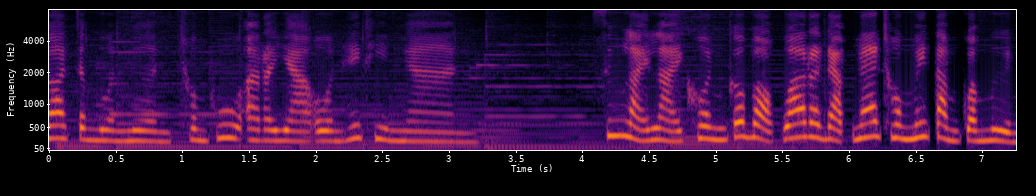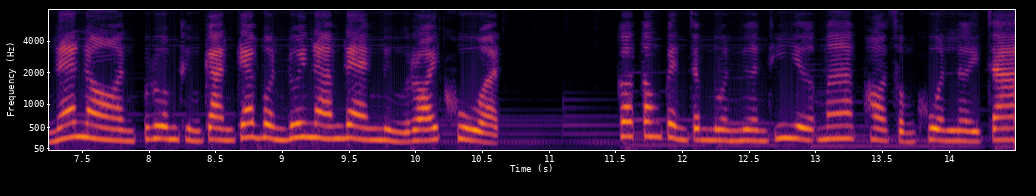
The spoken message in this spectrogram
ยอดจำนวนเงิน ชมพู่อารยาโอนให้ทีมงาน ซึ่งหลายๆ คนก็บอกว่าระดับแม่ชมไม่ต่ำกว่าหมื่นแน่นอน รวมถึงการแก้บนด้วยน้ำแดง 100 ขวด ก็ต้องเป็นจำนวนเงินที่เยอะมากพอสมควรเลยจ้า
